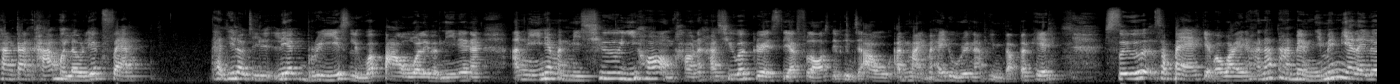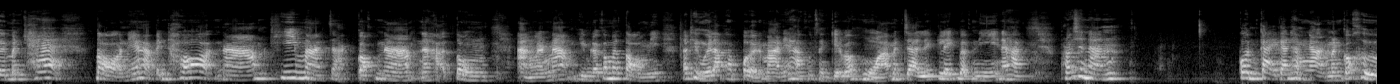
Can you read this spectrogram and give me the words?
ทางการค้าเหมือนเราเรียกแฟบ แทนที่เราจะเรียก breeze หรือว่าเปาอะไรแบบนี้เนี่ยนะ อันนี้เนี่ยมันมีชื่อยี่ห้อของเขานะคะ ชื่อว่า Gracia Floss เดี๋ยวพิมจะเอาอันใหม่มาให้ดูด้วยนะ พิมแบบประเภท ซื้อสแปร์เก็บเอาไว้นะคะ หน้าตาแบบนี้ไม่มีอะไรเลย มันแค่ต่อเนี่ยค่ะเป็นท่อน้ำที่มาจากก๊อกน้ำนะคะ ตรงอ่างล้างหน้าของพิมแล้วก็มาต่อนี้แล้วถึงเวลาพอเปิดมาเนี่ยค่ะคุณสังเกตว่าหัวมันจะเล็กๆแบบนี้นะคะ เพราะฉะนั้นกลไกการทำงานมันก็คือ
